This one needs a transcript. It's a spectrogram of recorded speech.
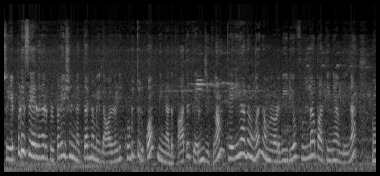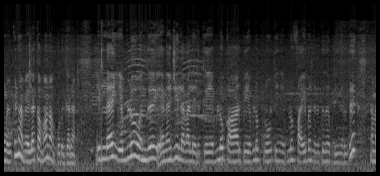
ஸோ எப்படி செய்கிறதுங்கிற ப்ரிப்பரேஷன் மெத்தட் நம்ம இதில் ஆல்ரெடி கொடுத்துருக்கோம். நீங்கள் அதை பார்த்து தெரிஞ்சுக்கலாம். தெரியாதவங்க நம்மளோட வீடியோ ஃபுல்லாக பார்த்தீங்க அப்படின்னா உங்களுக்கு நான் விளக்கமாக நான் கொடுக்குறேன். இதில் எவ்வளோ வந்து எனர்ஜி லெவல் இருக்குது எவ்வளோ கார்பு எவ்வளோ ப்ரோட்டீன் எவ்வளோ ஃபைபர் இருக்குது அப்படிங்கிறது நம்ம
